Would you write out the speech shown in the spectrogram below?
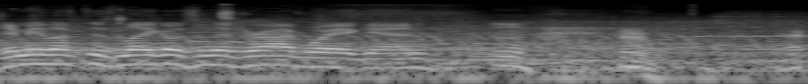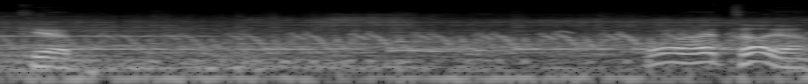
Jimmy left his Legos in the driveway again. Mm. That kid. Well, I tell you,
